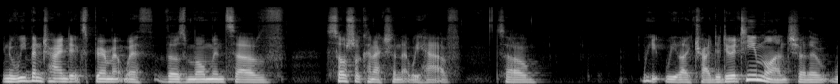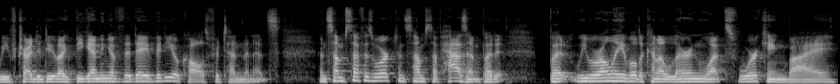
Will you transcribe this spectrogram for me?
you know we've been trying to experiment with those moments of social connection that we have. So we, we like tried to do a team lunch or the, we've tried to do like beginning of the day video calls for 10 minutes. And some stuff has worked and some stuff hasn't but it, but we were only able to kind of learn what's working by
